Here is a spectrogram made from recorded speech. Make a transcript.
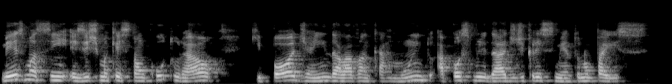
Mesmo assim, existe uma questão cultural que pode ainda alavancar muito a possibilidade de crescimento num país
